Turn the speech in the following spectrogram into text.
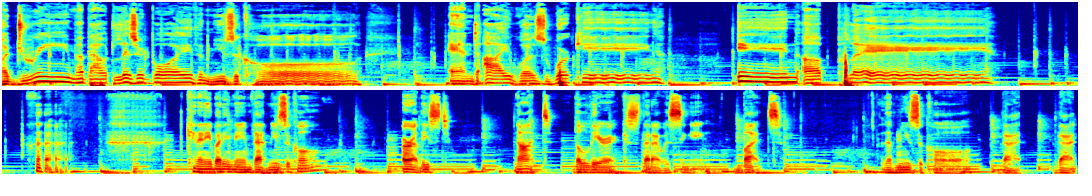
a dream about Lizard Boy the musical. And I was working in a play. Can anybody name that musical? Or at least not the lyrics that I was singing, but the musical that that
